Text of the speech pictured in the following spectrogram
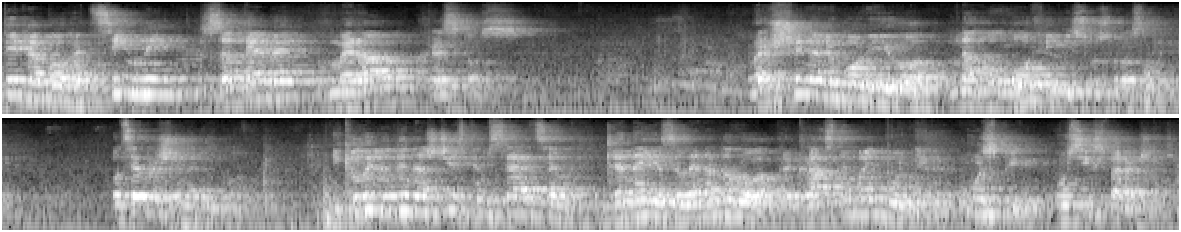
ти для Бога цінний, за тебе вмирав Христос. Вершина любові Його на Голгофі Ісус розпитий. Оце вершина любові. І коли людина з чистим серцем, для неї зелена дорога, прекрасне майбутнє, успіх у всіх сферах життя.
